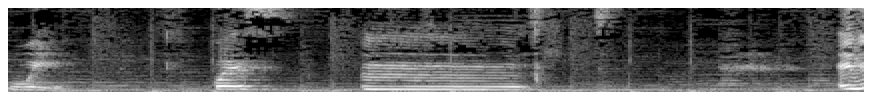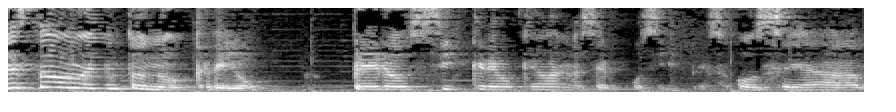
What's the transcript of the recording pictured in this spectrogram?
Uy, pues mm, en este momento no creo, pero sí creo que van a ser posibles. O sea,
